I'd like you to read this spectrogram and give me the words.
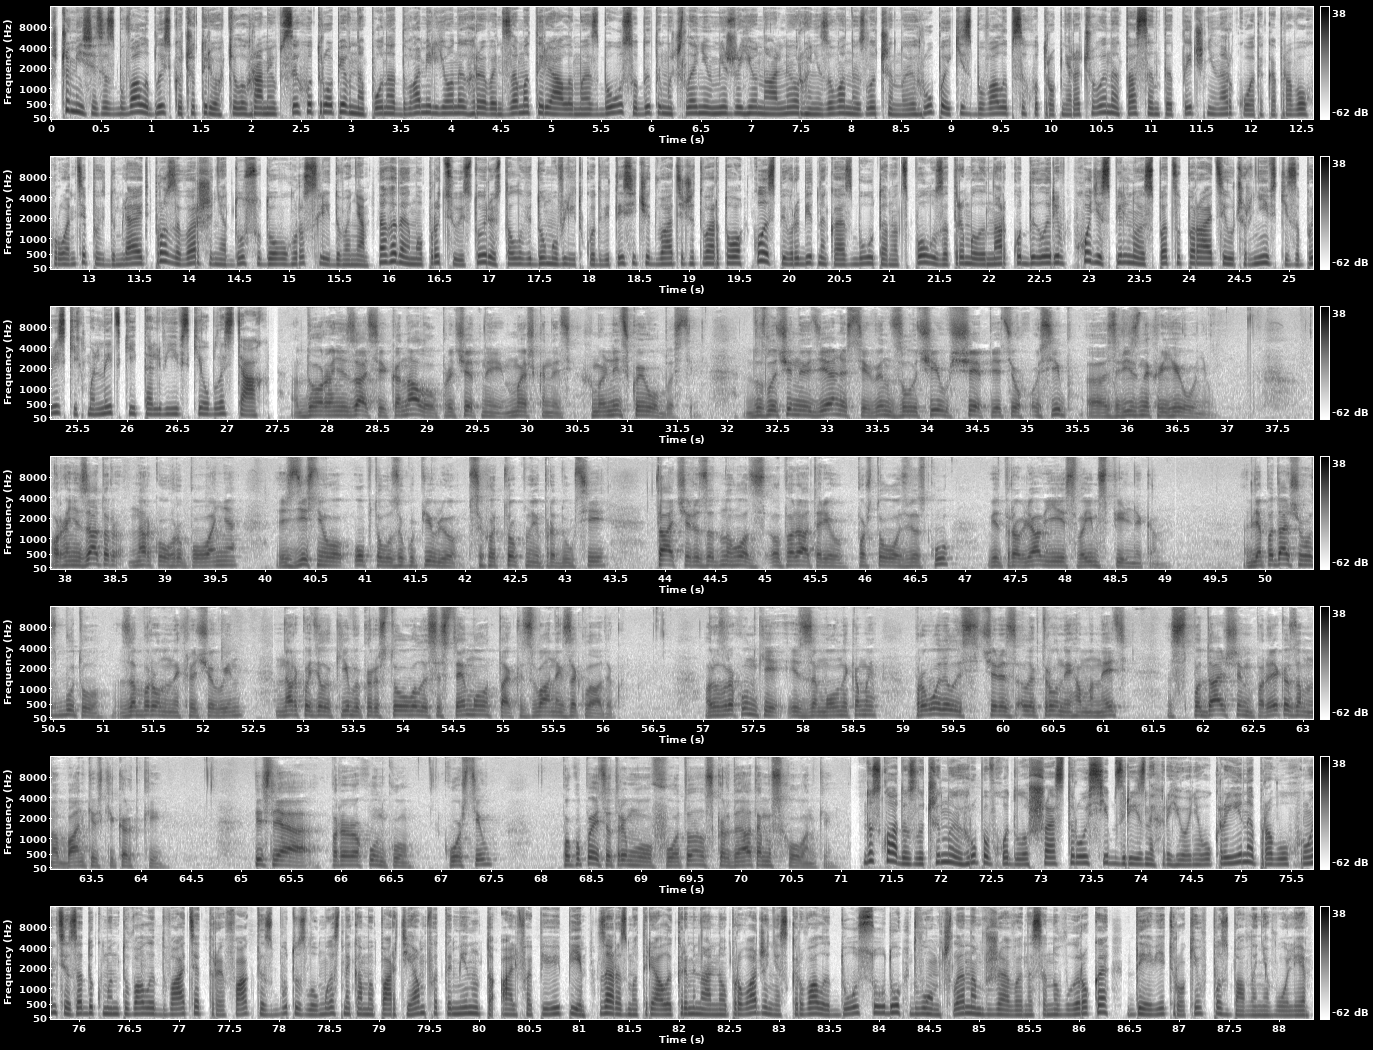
Щомісяця збували близько 4 кілограмів психотропів на понад 2 мільйони гривень. За матеріалами СБУ судитимуть членів міжрегіональної організованої злочинної групи, які збували психотропні речовини та синтетичні наркотики. Правоохоронці повідомляють про завершення досудового розслідування. Нагадаємо, про цю історію стало відомо влітку 2024-го, коли співробітника СБУ та Нацполу затримали наркодилерів в ході спільної спецоперації у Чернігівській, Запорізькій, Хмельницькій та Львівській областях. До організації каналу причетний мешканець Хмельницької області. До злочинної діяльності він залучив ще п'ятьох осіб е, з різних регіонів. Організатор наркоугрупування здійснював оптову закупівлю психотропної продукції та через одного з операторів поштового зв'язку відправляв її своїм спільникам. Для подальшого збуту заборонених речовин наркоділки використовували систему так званих закладок. Розрахунки із замовниками проводились через електронний гаманець з подальшим переказом на банківські картки. Після перерахунку коштів покупець отримував фото з координатами схованки. До складу злочинної групи входило шестеро осіб з різних регіонів України. Правоохоронці задокументували 23 факти збуту зловмисниками партії амфетаміну та альфа пвп Зараз матеріали кримінального провадження скерували до суду. Двом членам вже винесено вироки 9 років позбавлення волі.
